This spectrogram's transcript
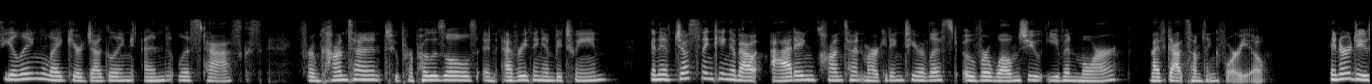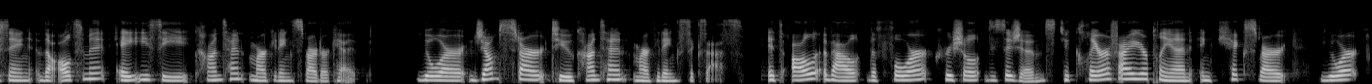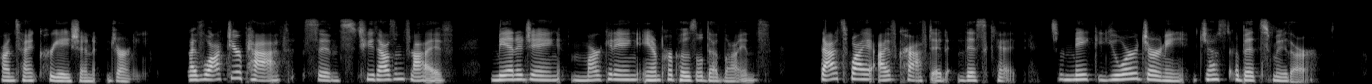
Feeling like you're juggling endless tasks from content to proposals and everything in between? And if just thinking about adding content marketing to your list overwhelms you even more, I've got something for you. Introducing the Ultimate AEC Content Marketing Starter Kit, your jumpstart to content marketing success. It's all about the four crucial decisions to clarify your plan and kickstart your content creation journey. I've walked your path since 2005, managing marketing and proposal deadlines. That's why I've crafted this kit to make your journey just a bit smoother.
